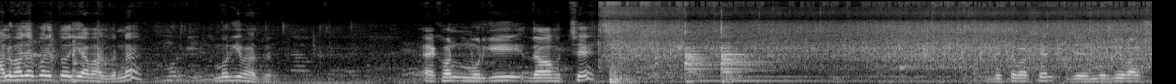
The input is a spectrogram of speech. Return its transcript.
আলু ভাজার পরে তো ইয়া ভাজবেন না? মুরগি ভাজবেন। এখন মুরগি দেওয়া হচ্ছে। দেখতে পাচ্ছেন যে মুরগির মাংস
